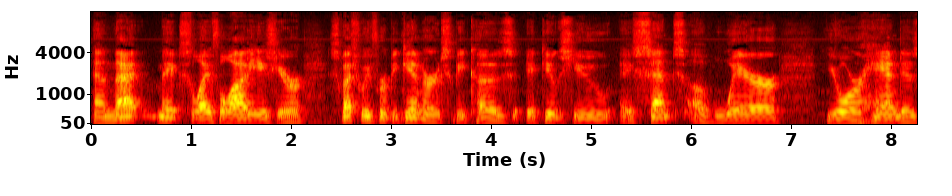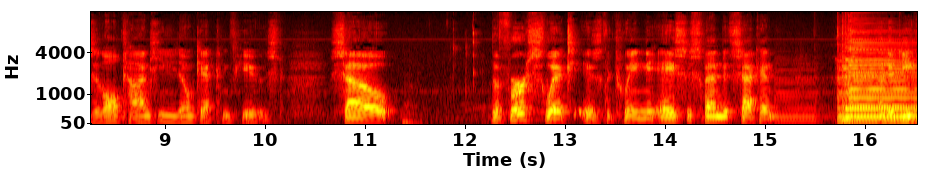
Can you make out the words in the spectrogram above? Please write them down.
And that makes life a lot easier, especially for beginners, because it gives you a sense of where your hand is at all times and you don't get confused. So the first switch is between the A suspended second and the D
